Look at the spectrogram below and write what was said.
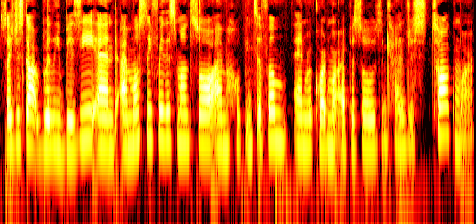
So I just got really busy, and I'm mostly free this month. So I'm hoping to film and record more episodes and kind of just talk more.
